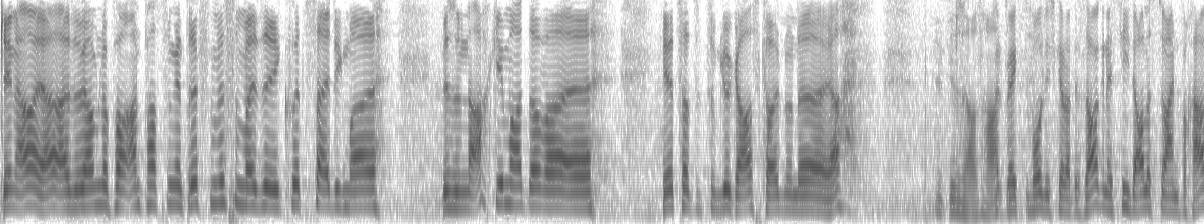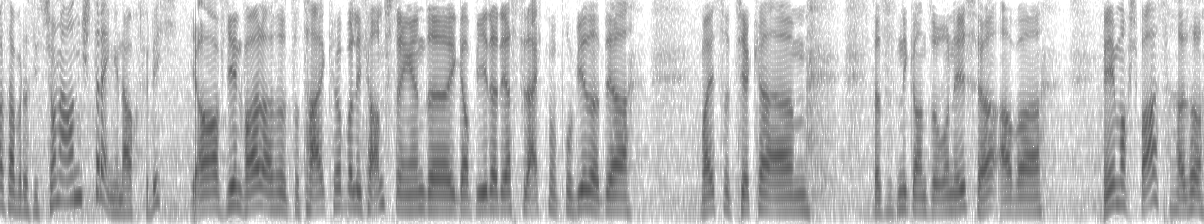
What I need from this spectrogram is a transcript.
Genau, ja. Also wir haben ein paar Anpassungen treffen müssen, weil sie kurzzeitig mal ein bisschen nachgegeben hat, aber äh, Jetzt hat sie zum Glück ausgehalten und äh, ja, ein bisschen aushart. Perfekt, wollte ich gerade sagen. Es sieht alles so einfach aus, aber das ist schon anstrengend auch für dich. Ja, auf jeden Fall. Also total körperlich anstrengend. Äh, ich glaube, jeder, der es vielleicht mal probiert hat, der weiß so circa, ähm, dass es nicht ganz so ohne ist. Ja, aber nee, macht Spaß. Also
